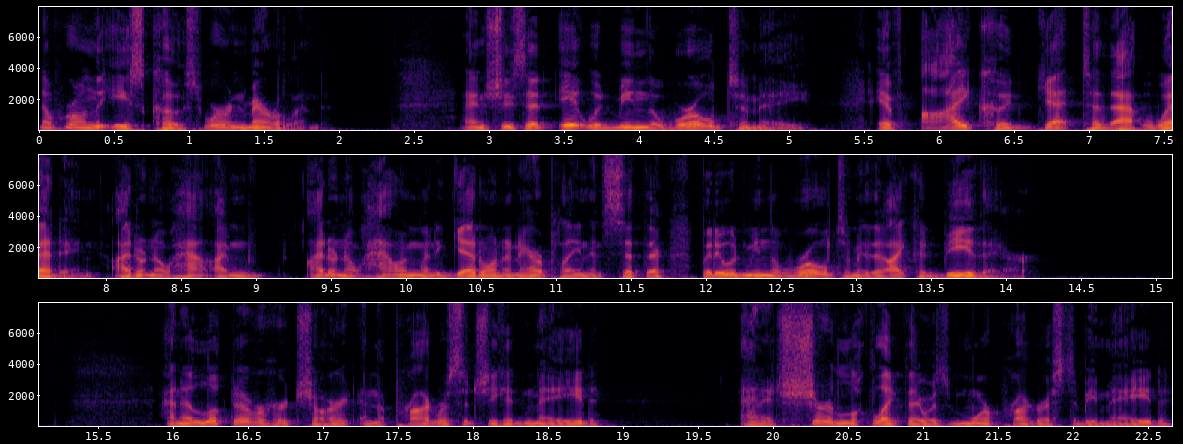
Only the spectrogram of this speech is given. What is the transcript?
Now we're on the East Coast, we're in Maryland. And she said, It would mean the world to me if I could get to that wedding. I don't know how I'm I don't know how I'm going to get on an airplane and sit there, but it would mean the world to me that I could be there. And I looked over her chart and the progress that she had made, and it sure looked like there was more progress to be made.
